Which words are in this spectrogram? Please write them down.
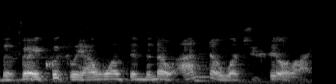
but very quickly I want them to know I know what you feel like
